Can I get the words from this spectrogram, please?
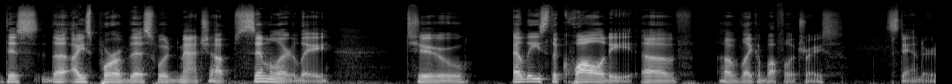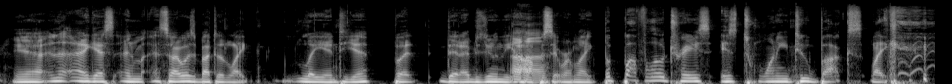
this the ice pour of this would match up similarly to at least the quality of of like a Buffalo Trace standard. Yeah, and I guess, and so I was about to like lay into you, but then I was doing the Uh-huh. opposite, where I'm like, but Buffalo Trace is 22 bucks, like.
